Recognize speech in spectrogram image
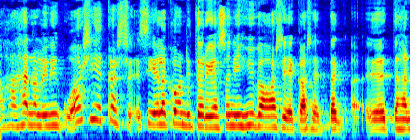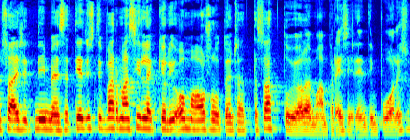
Aha, hän oli niin kuin asiakas siellä konditoriossa niin hyvä asiakas, että, että hän sai sitten nimensä. Tietysti varmaan silläkin oli oma osuutensa, että sattui olemaan presidentin puoliso.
